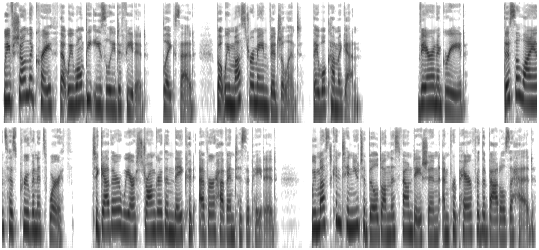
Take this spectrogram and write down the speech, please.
We've shown the Kraith that we won't be easily defeated, Blake said, but we must remain vigilant. They will come again. Varen agreed. This alliance has proven its worth. Together, we are stronger than they could ever have anticipated. We must continue to build on this foundation and prepare for the battles ahead.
